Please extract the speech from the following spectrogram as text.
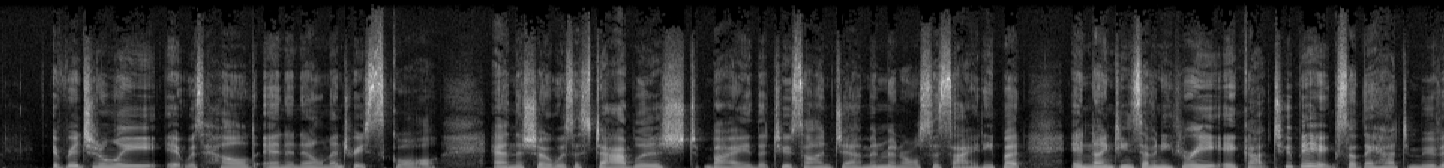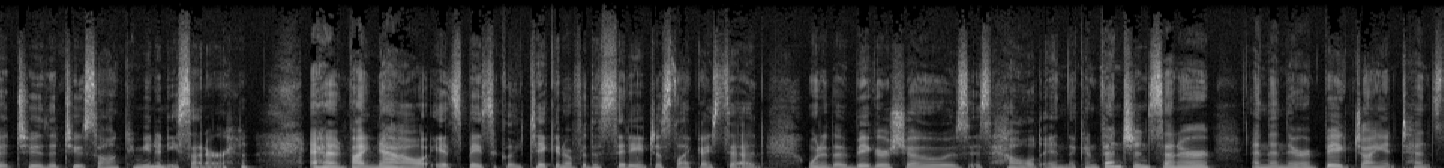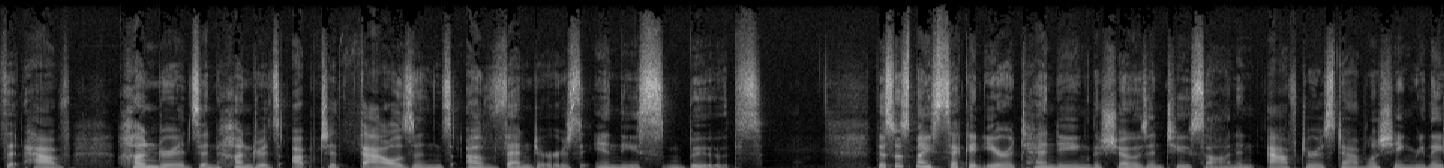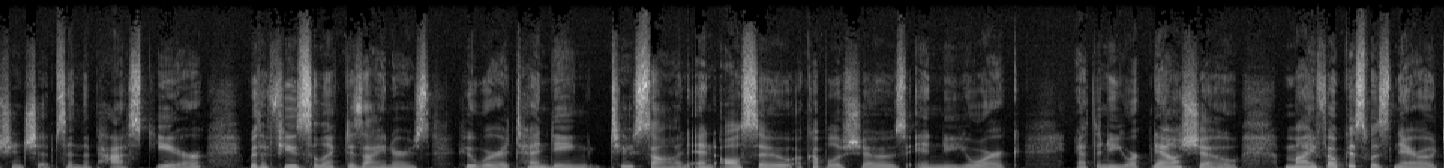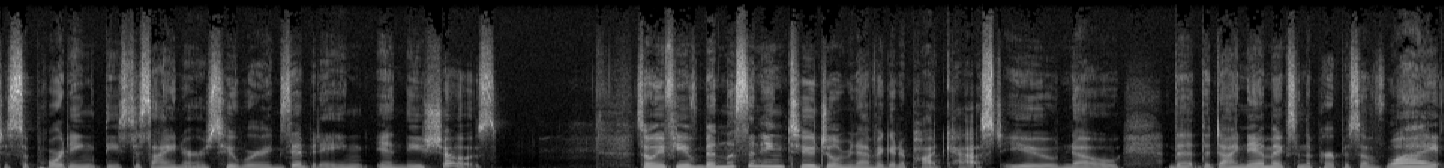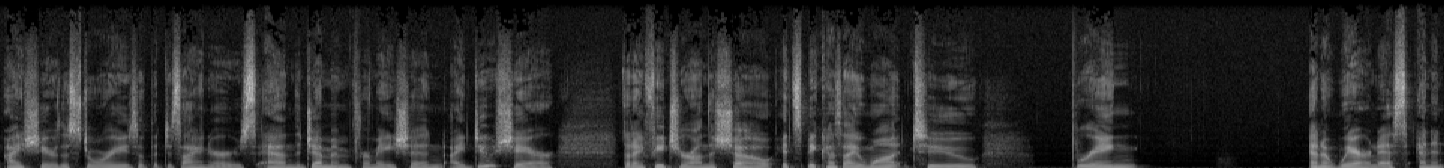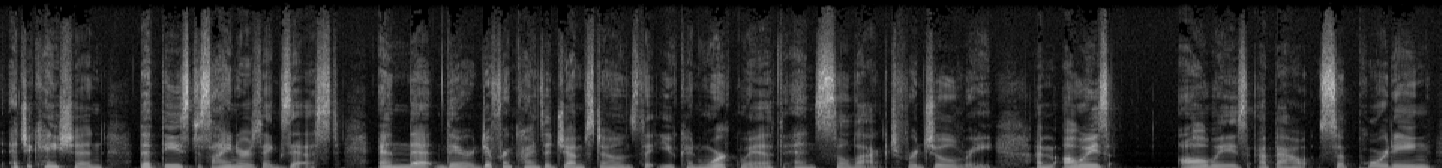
Originally, it was held in an elementary school, and the show was established by the Tucson Gem and Mineral Society. But in 1973, it got too big, so they had to move it to the Tucson Community Center. and by now, it's basically taken over the city, just like I said. One of the bigger shows is held in the convention center, And then there are big giant tents that have hundreds and hundreds, up to thousands of vendors in these booths. This was my second year attending the shows in Tucson, and after establishing relationships in the past year with a few select designers who were attending Tucson and also a couple of shows in New York at the New York Now show, my focus was narrowed to supporting these designers who were exhibiting in these shows. So, if you've been listening to Jewelry Navigator podcast, you know that the dynamics and the purpose of why I share the stories of the designers and the gem information I do share that I feature on the show. It's because I want to bring an awareness and an education that these designers exist and that there are different kinds of gemstones that you can work with and select for jewelry. I'm always always about supporting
